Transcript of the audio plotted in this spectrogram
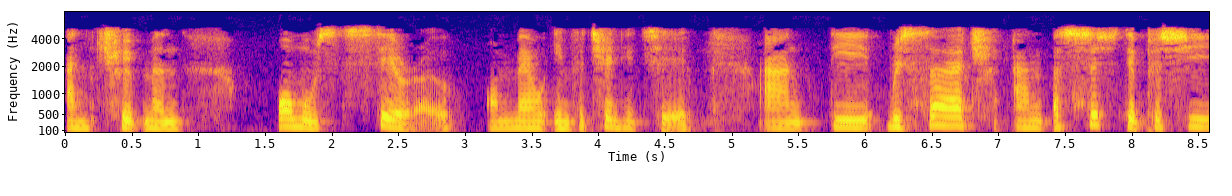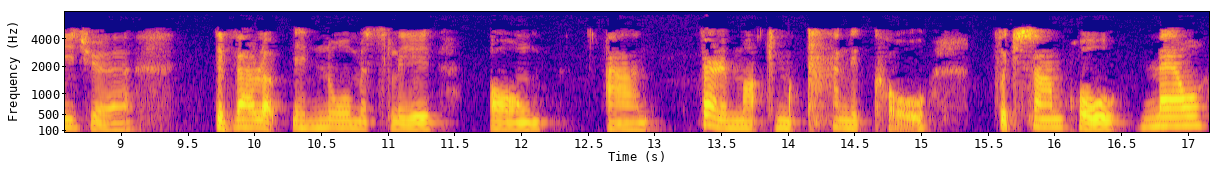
and treatment almost zero on male infertility, and the research and assisted procedure developed enormously on very much mechanical. For example, male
